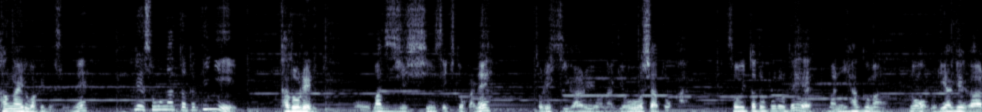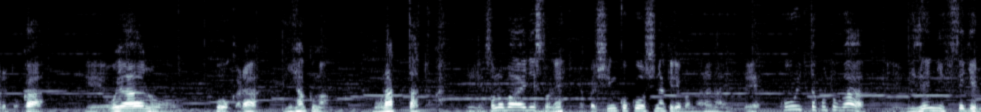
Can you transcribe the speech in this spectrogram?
考えるわけですよね。で、そうなった時に、たどれると。まず親戚とかね、取引があるような業者とか、そういったところで、まあ、200万の売り上げがあるとか、えー親の方から200万もらったとか、えーその場合ですとね、やっぱり申告をしなければならないので、こういったことがえー未然に防げる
